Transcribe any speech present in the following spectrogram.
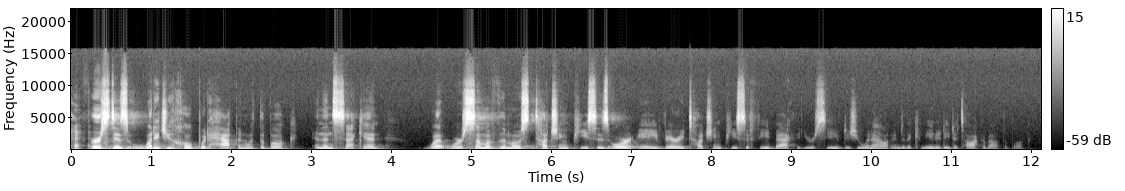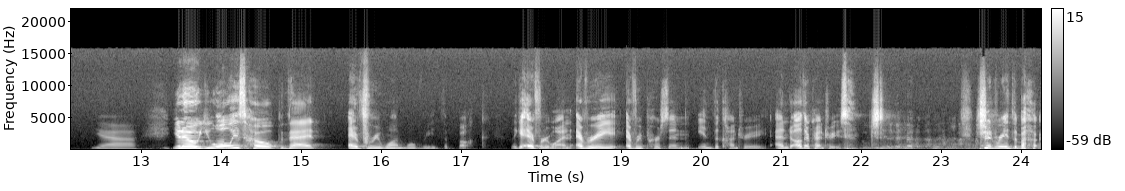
First is, what did you hope would happen with the book? And then second, what were some of the most touching pieces or a very touching piece of feedback that you received as you went out into the community to talk about the book? Yeah. You know, you always hope that everyone will read the book. Like everyone, every every person in the country and other countries should read the book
